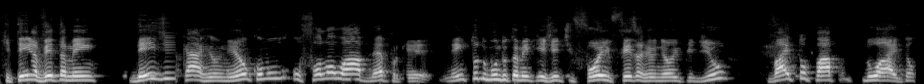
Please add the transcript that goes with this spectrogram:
que tem a ver também desde a reunião como o follow-up, né? Porque nem todo mundo também que a gente foi, fez a reunião e pediu, vai topar doar. Então,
